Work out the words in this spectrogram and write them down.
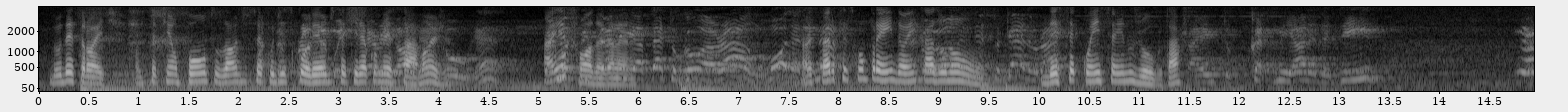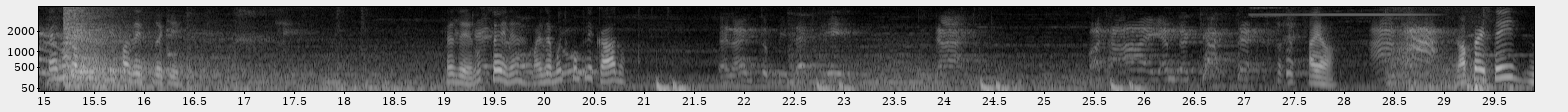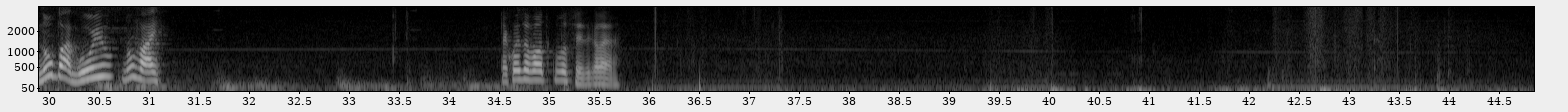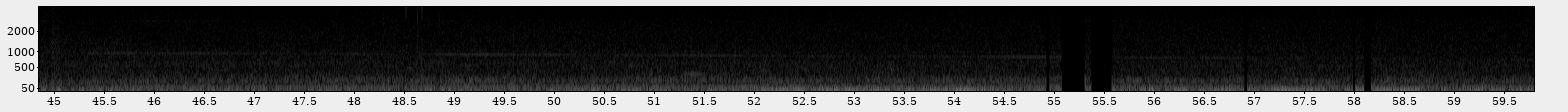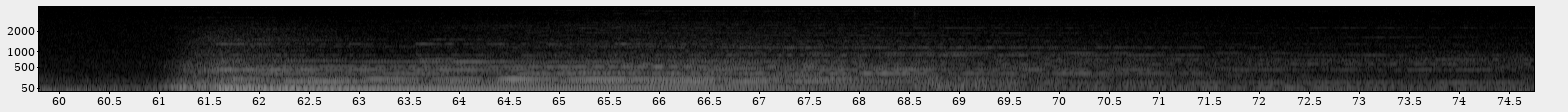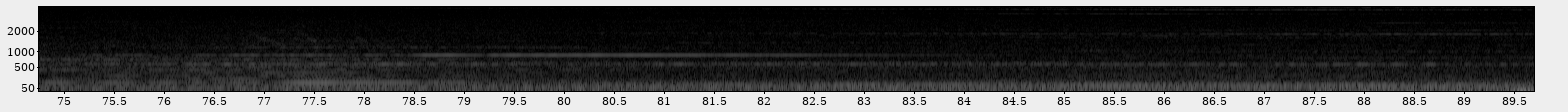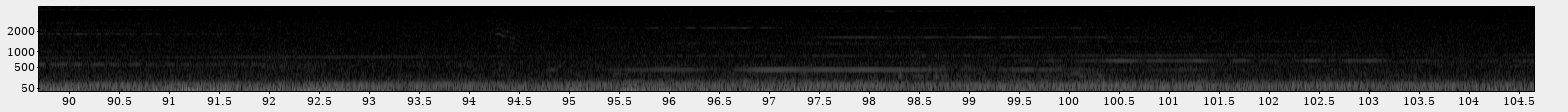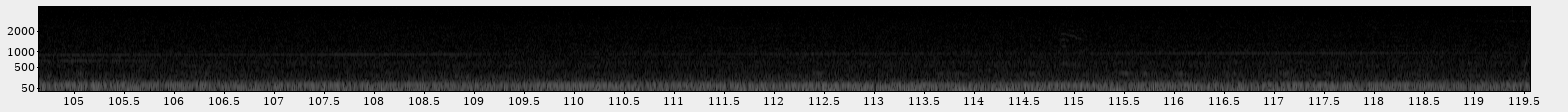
do Detroit, onde você tinha pontos onde você podia escolher onde você queria começar, manja? Aí é foda, galera. Eu espero que vocês compreendam aí, caso não dê sequência aí no jogo, tá? Eu nunca vou conseguir fazer isso daqui. Quer dizer, não sei, né? Mas é muito complicado. Aí, ó. Eu apertei no bagulho, não vai. Qualquer coisa eu volto com vocês, galera.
